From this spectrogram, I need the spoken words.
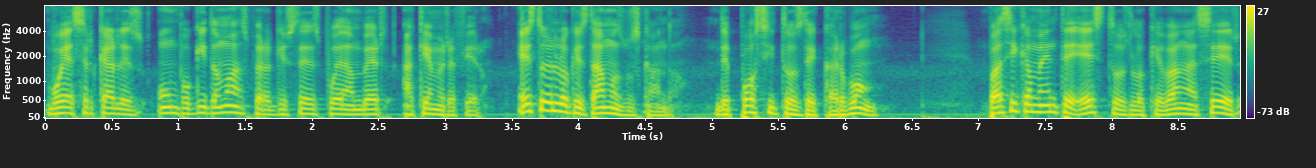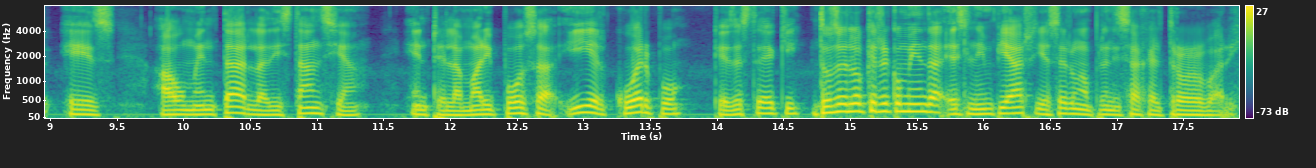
voy a acercarles un poquito más para que ustedes puedan ver a qué me refiero. Esto es lo que estamos buscando, depósitos de carbón. Básicamente estos lo que van a hacer es aumentar la distancia entre la mariposa y el cuerpo, que es este de aquí. Entonces lo que recomienda es limpiar y hacer un aprendizaje al throttle body.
